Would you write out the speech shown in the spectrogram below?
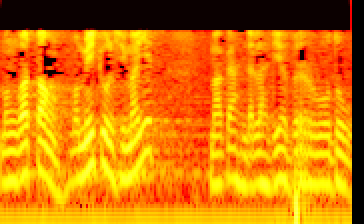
menggotong memikul si mayit maka hendaklah dia berwudu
